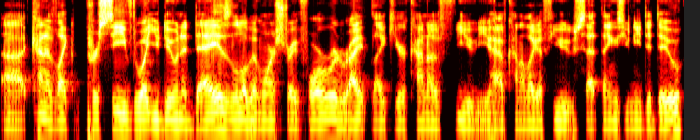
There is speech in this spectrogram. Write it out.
uh, kind of like perceived what you do in a day is a little bit more straightforward, right? Like you're kind of you you have kind of like a few set things you need to do,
